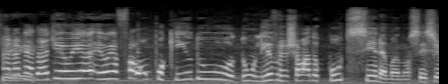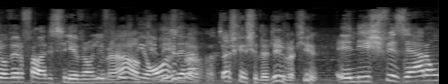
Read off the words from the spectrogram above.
Que... Ah, na verdade, eu ia, eu ia falar um pouquinho do, de um livro chamado Cult Cinema. Não sei se já ouviram falar desse livro. É um livro de Não, que 2011, livro? né? Você acha que a gente lê livro aqui? Eles fizeram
